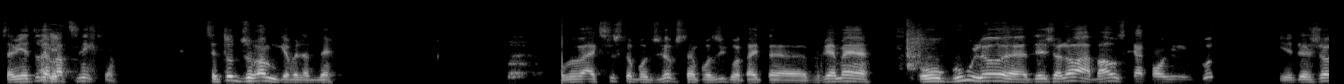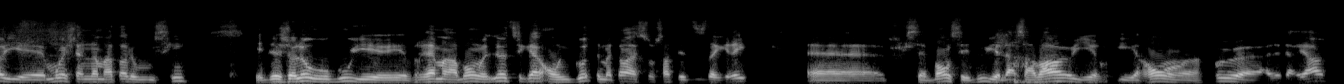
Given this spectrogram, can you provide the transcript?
Ça vient tout de Martinique, ça. C'est tout du rhum qu'il y avait là-dedans. On va accéder à ce produit-là, c'est un produit qui va être euh, vraiment au goût. Là, euh, déjà là, à base, quand on le goûte, il est déjà, il est, moi, je suis un amateur de whisky. Et déjà là, au goût, il est vraiment bon. Là, tu sais, quand on le goûte, mettons, à 70 degrés, euh, c'est bon, c'est doux, il y a de la saveur, il il rond un peu à l'intérieur.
